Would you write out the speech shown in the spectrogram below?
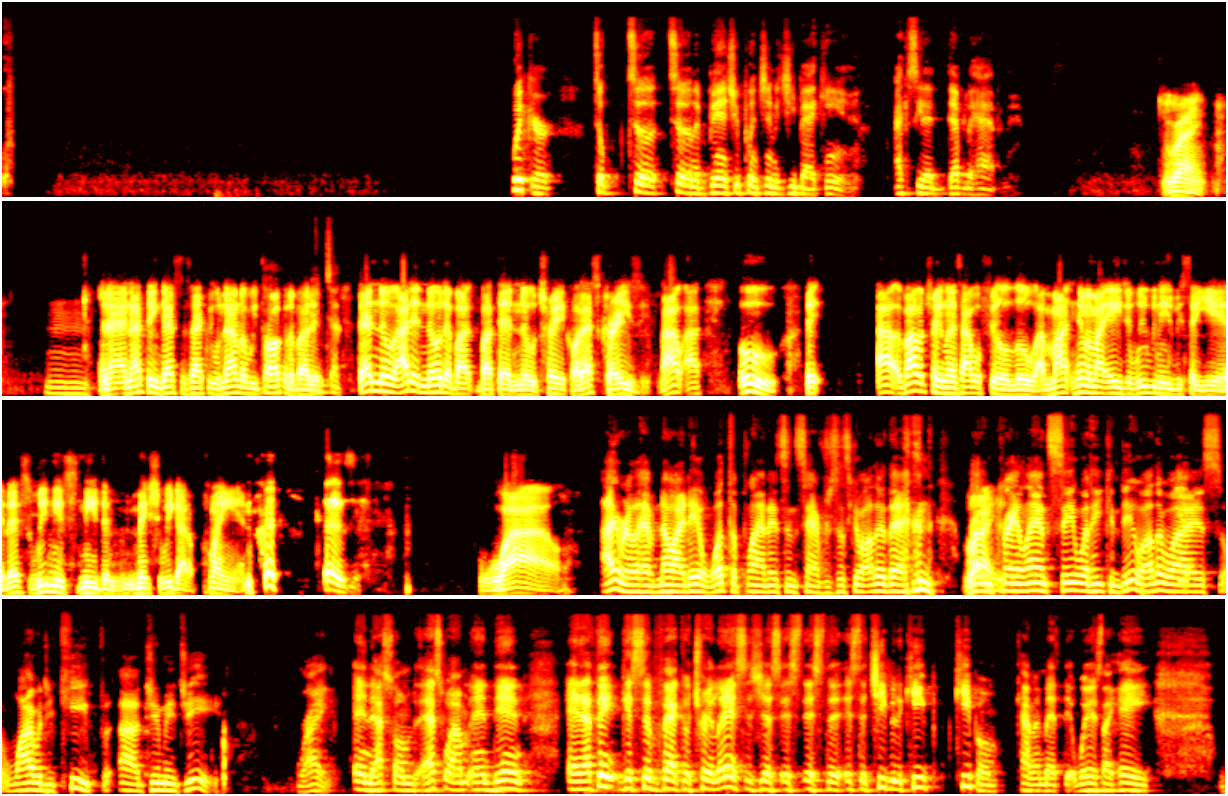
quicker to to to the bench. You put Jimmy G back in. I can see that definitely happening. Right. Mm-hmm. And I, and I think that's exactly what now that we're talking about it. That no, I didn't know that about, about that no trade call. That's crazy. I, I ooh, they, I, if I were Trey Lance, I would feel a little. I, my, him and my agent, we would need to say, yeah, let's we need need to make sure we got a plan. Because wow, I really have no idea what the plan is in San Francisco, other than letting right. Trey Lance see what he can do. Otherwise, yeah. why would you keep uh, Jimmy G? Right, and that's what I'm. That's why I'm. And then, and I think gets the fact of Trey Lance is just it's it's the it's the cheaper to keep keep him kind of method where it's like, hey,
